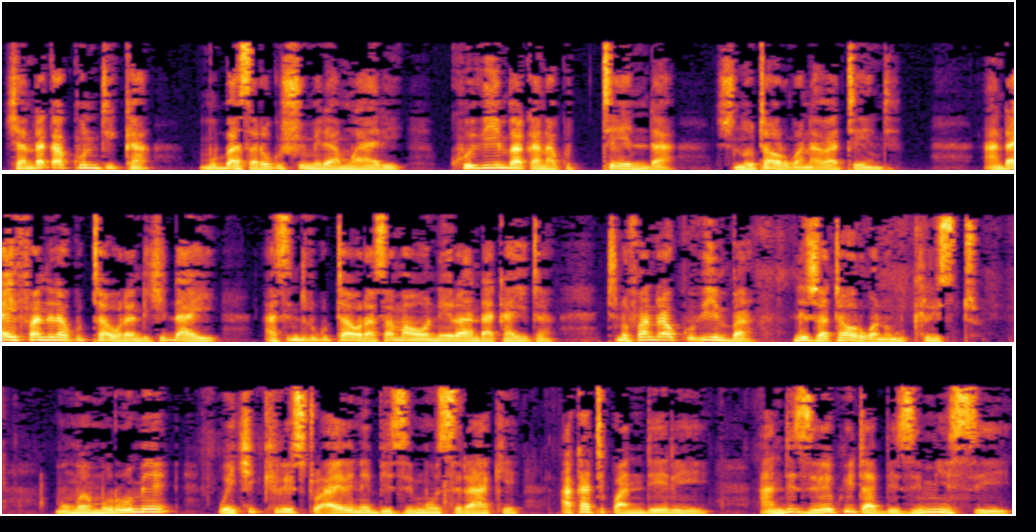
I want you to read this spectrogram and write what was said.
chandakakundika mubasa rokushumira mwari kuvimba kana kutenda zvinotaurwa navatendi. Handaifanira kutaura ndichidai asi ndiri kutaura samaonero andakaita. Tinofanira kuvimba nezvataurwa nomukristu. Mumwe murume wechikristu aive nebhizimusi rake akati kwandiri handizive kuita bhizimisi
